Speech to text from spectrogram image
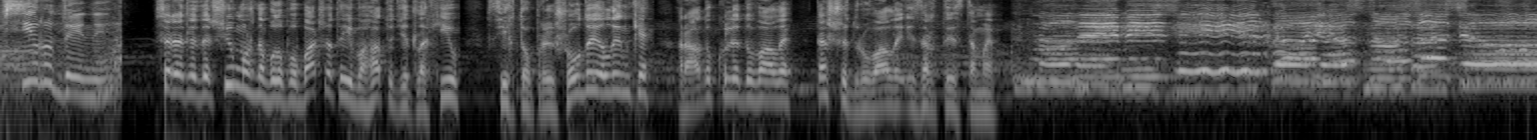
всі родини. Серед глядачів можна було побачити і багато дітлахів. Всі, хто прийшов до ялинки, радо колядували та щедрували із артистами. На небі зірка ясна засяла,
